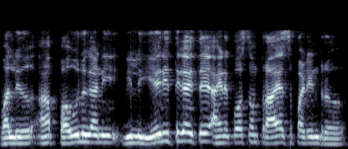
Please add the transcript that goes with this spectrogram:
వాళ్ళు పౌలు కానీ వీళ్ళు ఏ రీతిగా అయితే ఆయన కోసం ప్రయాసపడిండ్రో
